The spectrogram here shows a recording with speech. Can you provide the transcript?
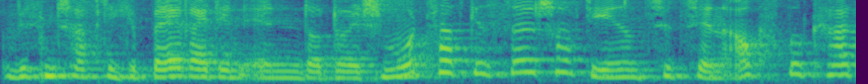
wissenschaftlichen Beirätin in der Deutschen Mozartgesellschaft, die ihren Sitz in Augsburg hat.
